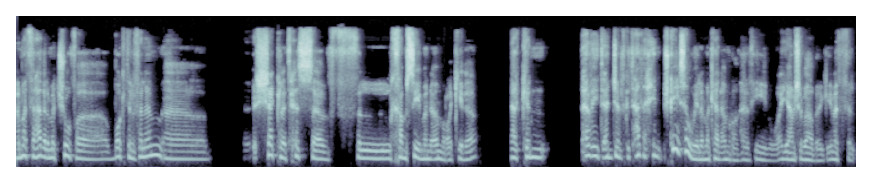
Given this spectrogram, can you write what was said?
الممثل هذا لما تشوفه بوقت الفيلم آه، شكله تحسه في الخمسين من عمره كذا. لكن هذه تعجبت قلت هذا الحين إيش كان يسوي لما كان عمره 30 وأيام شبابه يمثل؟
